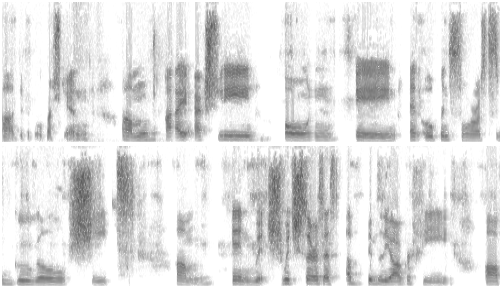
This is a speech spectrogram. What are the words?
uh, difficult question. Um, I actually own a an open source Google sheet um, in which which serves as a bibliography of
